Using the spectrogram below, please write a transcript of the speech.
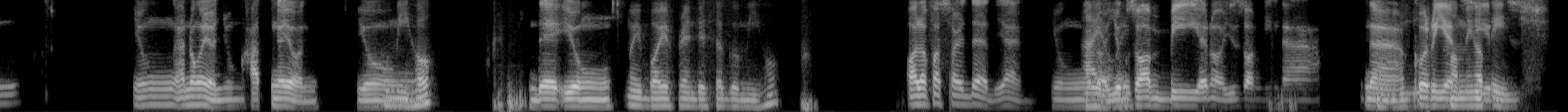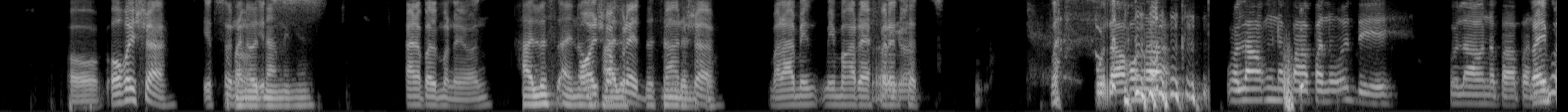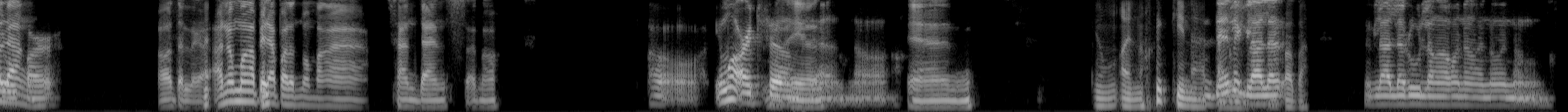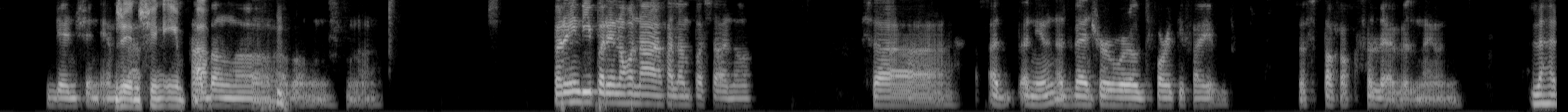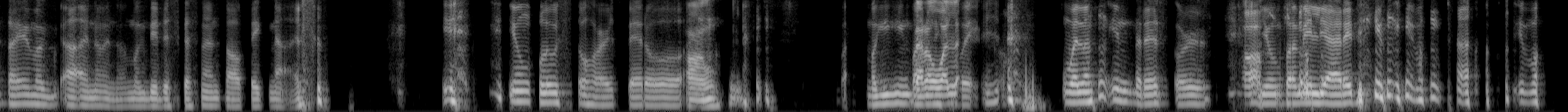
yung ano ngayon yung hot ngayon yung Gumiho? hindi yung My boyfriend is a gumiho? All of Us Are Dead, yan. Yung Ay, ano, okay. yung zombie ano, yung zombie na na Zombie Korean coming of series. age. Oh, okay siya. It's ano, Napanood it's namin yun. Ano pa mo na yun? Halos ano, okay siya, halos Fred. Ano siya? Marami may mga reference siya. wala akong na wala akong napapanood eh. Wala akong napapanood Try mo so lang. far. Oh, talaga. Anong mga pinapanood mo mga Sundance ano? Oo. Yung mga art films. Ayan. yan, oo. And Yung ano, kinatay. Hindi, naglala- Ano pa ba? Naglalaro lang ako ng ano ng Genshin Impact. Genshin Impact. Habang, uh, habang, uh, pero hindi pa rin ako nakakalampas sa ano, sa, ad, ano yun, Adventure World 45. So, stuck ako sa level na yun. Lahat tayo mag, ah, ano, no, magdi-discuss ng topic na ano, yung close to heart pero Um, magiging Pero wala- eh. walang interest or oh, yung familiarity yung ibang tao. Ibang,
